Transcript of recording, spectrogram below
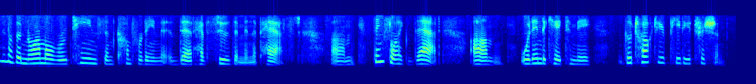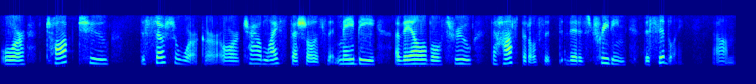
you know the normal routines and comforting that have soothed them in the past. Um, things like that um, would indicate to me go talk to your pediatrician or talk to the social worker or child life specialist that may be available through the hospitals that that is treating the sibling. Um,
